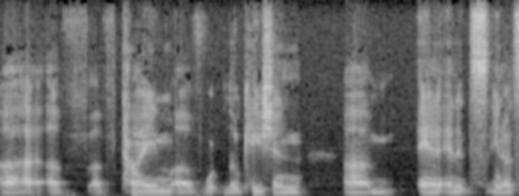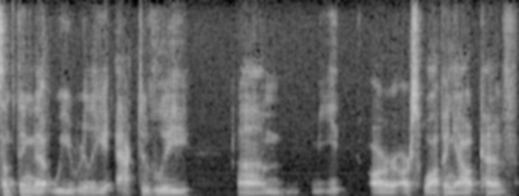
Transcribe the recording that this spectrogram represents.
uh, of of time, of location, um, and, and, it's you know it's something that we really actively um, are are swapping out kind of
